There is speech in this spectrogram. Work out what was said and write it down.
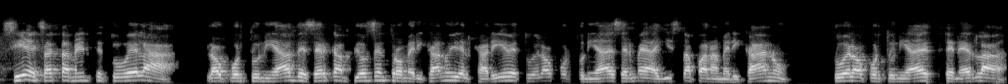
Sí, exactamente. Tuve la, la oportunidad de ser campeón centroamericano y del Caribe, tuve la oportunidad de ser medallista panamericano, tuve la oportunidad de tener la,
